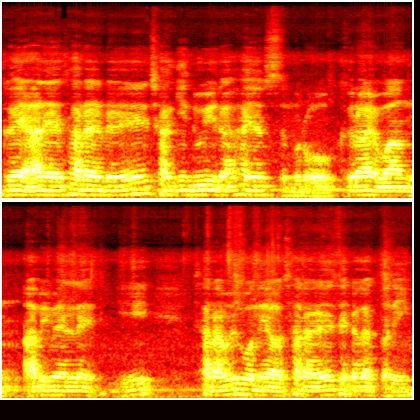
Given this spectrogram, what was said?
그의 아내 사라를 자기 누이라 하였으므로 그랄 왕 아비멜렉이 사람을 보내어 사라를 데려갔더니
